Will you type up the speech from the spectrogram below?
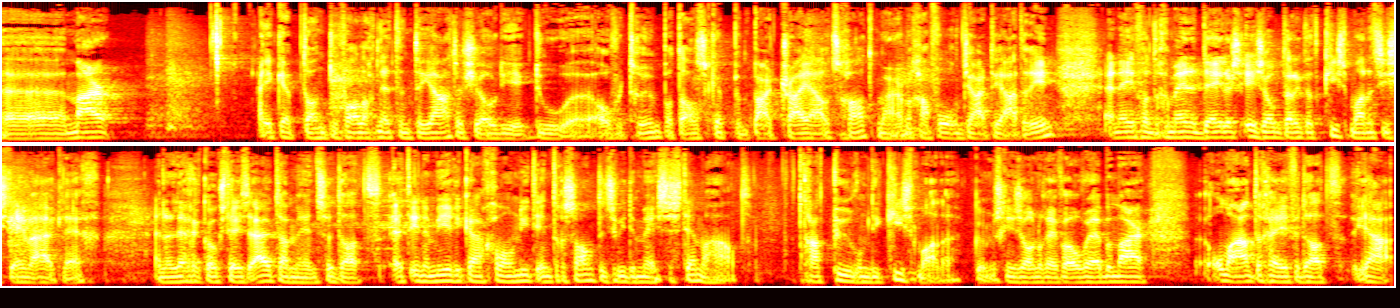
Uh, maar ik heb dan toevallig net een theatershow die ik doe uh, over Trump. Althans, ik heb een paar try-outs gehad, maar we gaan volgend jaar theater in. En een van de gemene delers is ook dat ik dat kiesmannensysteem uitleg. En dan leg ik ook steeds uit aan mensen dat het in Amerika gewoon niet interessant is wie de meeste stemmen haalt. Het gaat puur om die kiesmannen. Kunnen we misschien zo nog even over hebben. Maar eh, om aan te geven dat ja,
